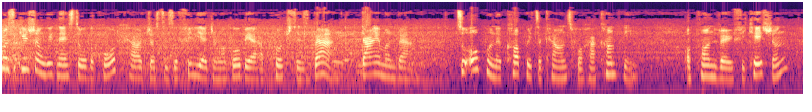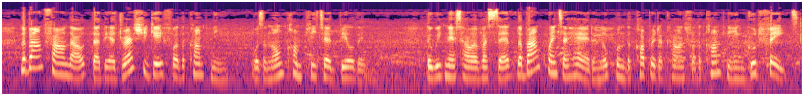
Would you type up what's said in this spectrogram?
The prosecution witness told the court how Justice Ofili-Ajumogobia approached his bank, Diamond Bank, to open a corporate account for her company. Upon verification, the bank found out that the address she gave for the company was an uncompleted building. The witness, however, said the bank went ahead and opened the corporate account for the company in good faith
